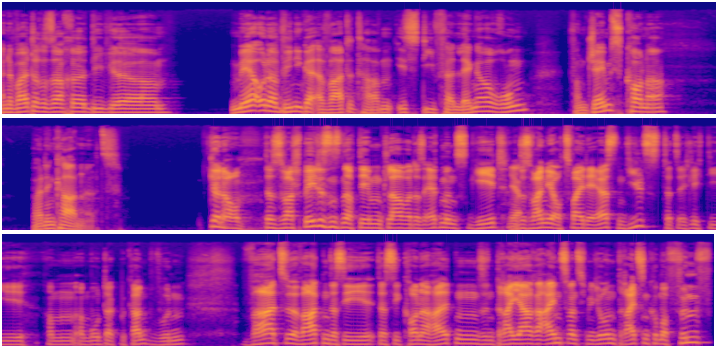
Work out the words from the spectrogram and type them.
Eine weitere Sache, die wir mehr oder weniger erwartet haben, ist die Verlängerung von James Conner bei den Cardinals. Genau, das war spätestens nachdem klar war, dass Edmonds geht. Ja. Und das waren ja auch zwei der ersten Deals tatsächlich, die am, am Montag bekannt wurden. War zu erwarten, dass sie, dass sie Connor halten. Sind drei Jahre, 21 Millionen, 13,5.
